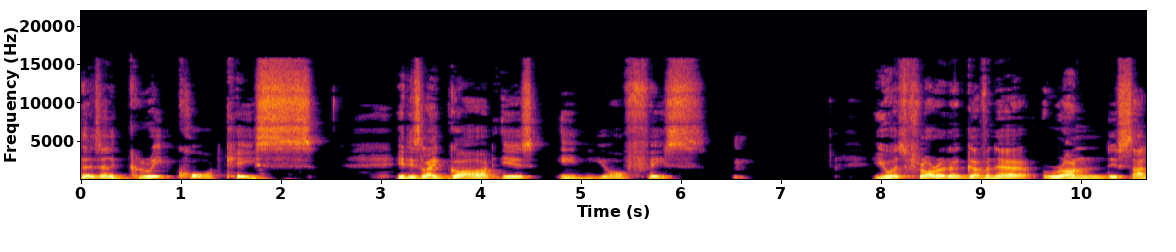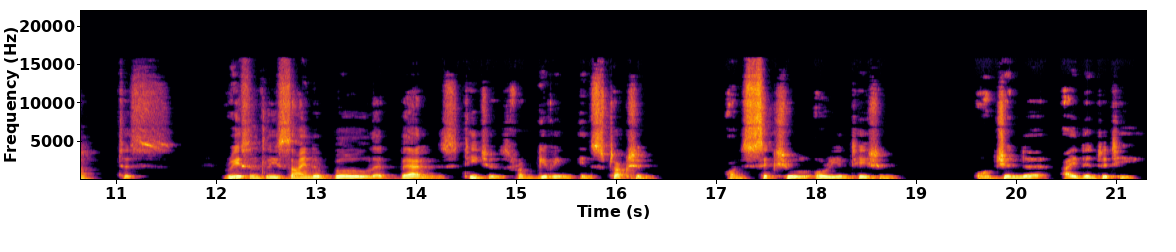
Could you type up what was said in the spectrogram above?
There's a great court case. It is like God is in your face. U.S. Florida Governor Ron DeSantis recently signed a bill that bans teachers from giving instruction on sexual orientation or gender identity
